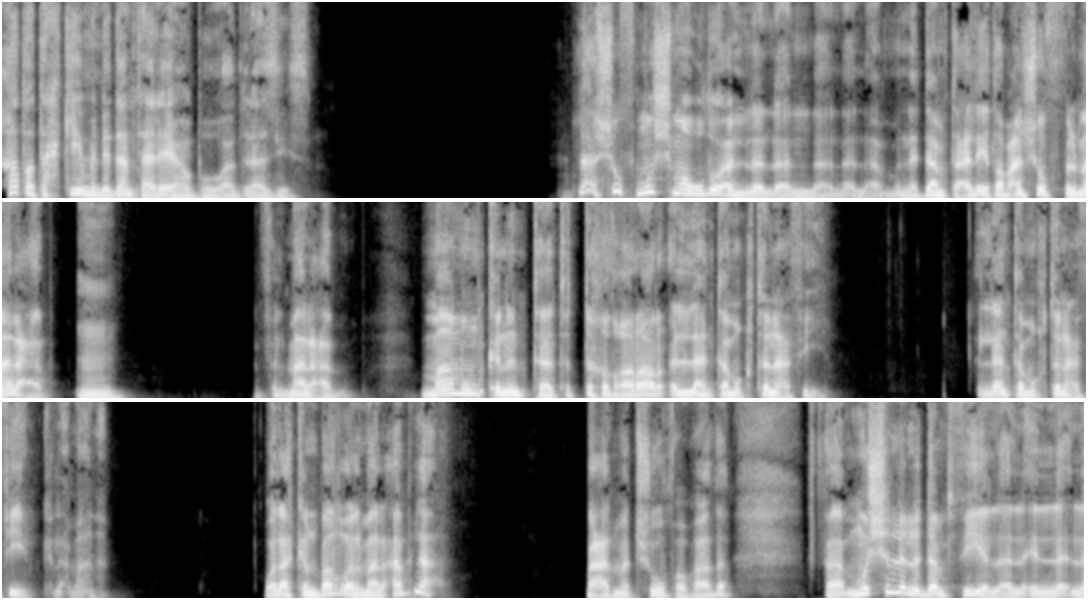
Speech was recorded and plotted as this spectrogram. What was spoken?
خطأ تحكيم اللي ندمت عليه أبو عبد العزيز. لا شوف مش موضوع ال- ال- ال- ال- ال- ندمت عليه. طبعا شوف في الملعب. امم في الملعب ما ممكن أنت تتخذ قرار إلا أنت مقتنع فيه. إلا أنت مقتنع فيه بكل امانه ولكن برا الملعب لا. بعد ما تشوفه وهذا. فمش اللي ندمت فيه ال ال ال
